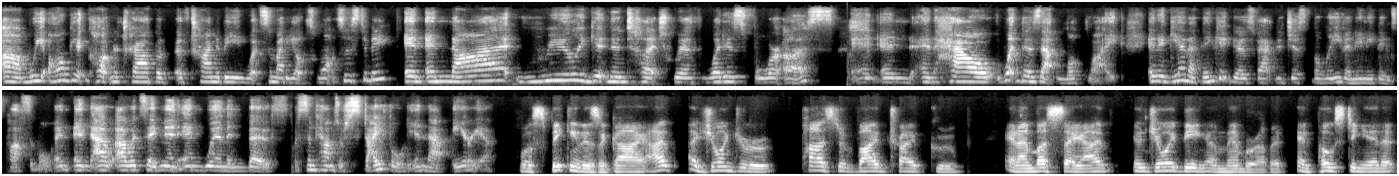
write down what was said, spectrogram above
Um, we all get caught in a trap of, of trying to be what somebody else wants us to be and and not really getting in touch with what is for us and and and how what does that look like? And again i think it goes back to just believing anything's possible and and I, I would say men and women both sometimes are stifled in that area well speaking as a guy i i joined your positive vibe tribe group and i must say i enjoy being a member of it and posting in it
